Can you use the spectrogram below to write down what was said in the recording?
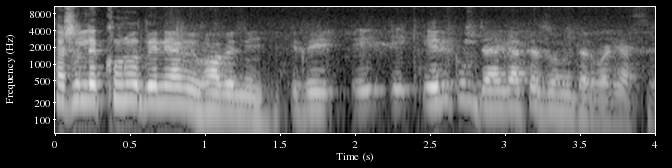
আসলে কোনো দিনই আমি ভাবিনি যে এরকম জায়গাতে জমিদার বাড়ি আছে।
